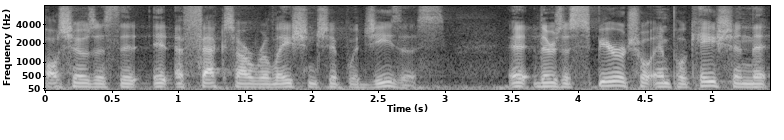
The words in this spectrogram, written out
Paul shows us that it affects our relationship with Jesus. It, there's a spiritual implication that,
